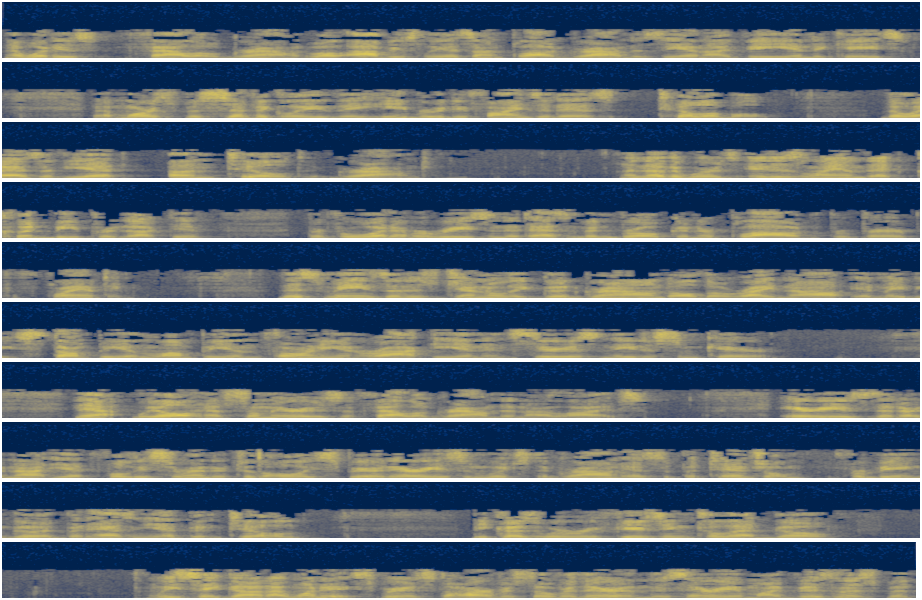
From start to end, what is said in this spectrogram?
Now what is fallow ground? Well, obviously it's unplowed ground as the NIV indicates. Uh, more specifically, the Hebrew defines it as tillable, though as of yet untilled ground. In other words, it is land that could be productive, but for whatever reason it hasn't been broken or plowed and prepared for planting. This means that it's generally good ground, although right now it may be stumpy and lumpy and thorny and rocky and in serious need of some care. Now, we all have some areas of fallow ground in our lives. Areas that are not yet fully surrendered to the Holy Spirit, areas in which the ground has the potential for being good but hasn't yet been tilled because we're refusing to let go. We say, God, I want to experience the harvest over there in this area of my business, but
